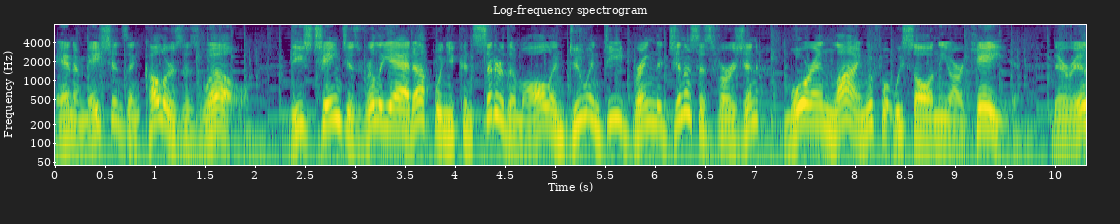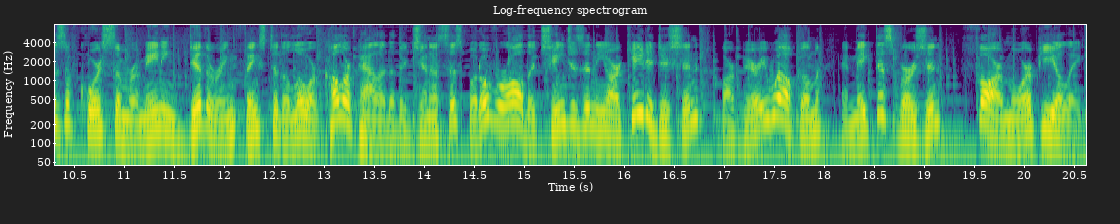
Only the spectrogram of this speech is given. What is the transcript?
animations, and colors as well. These changes really add up when you consider them all and do indeed bring the Genesis version more in line with what we saw in the arcade. There is of course some remaining dithering thanks to the lower color palette of the Genesis, but overall the changes in the arcade edition are very welcome and make this version far more appealing.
